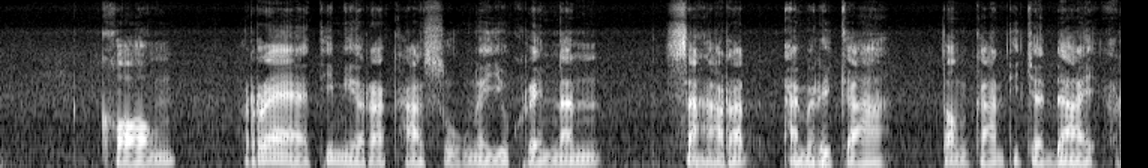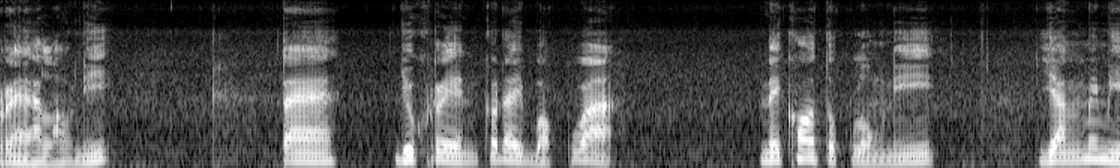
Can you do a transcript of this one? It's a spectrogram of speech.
50%ของแร่ที่มีราคาสูงในยูเครนนั้น สหรัฐอเมริกาต้องการที่จะได้แร่เหล่านี้ แต่ยูเครนก็ได้บอกว่า ในข้อตกลงนี้ ยังไม่มี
